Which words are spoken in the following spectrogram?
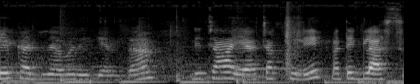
ಅವರಿಗೆ ಅಂತ. ಇಲ್ಲಿ ಚಾಯ, ಚಕ್ಕುಲಿ ಮತ್ತೆ ಗ್ಲಾಸ್.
